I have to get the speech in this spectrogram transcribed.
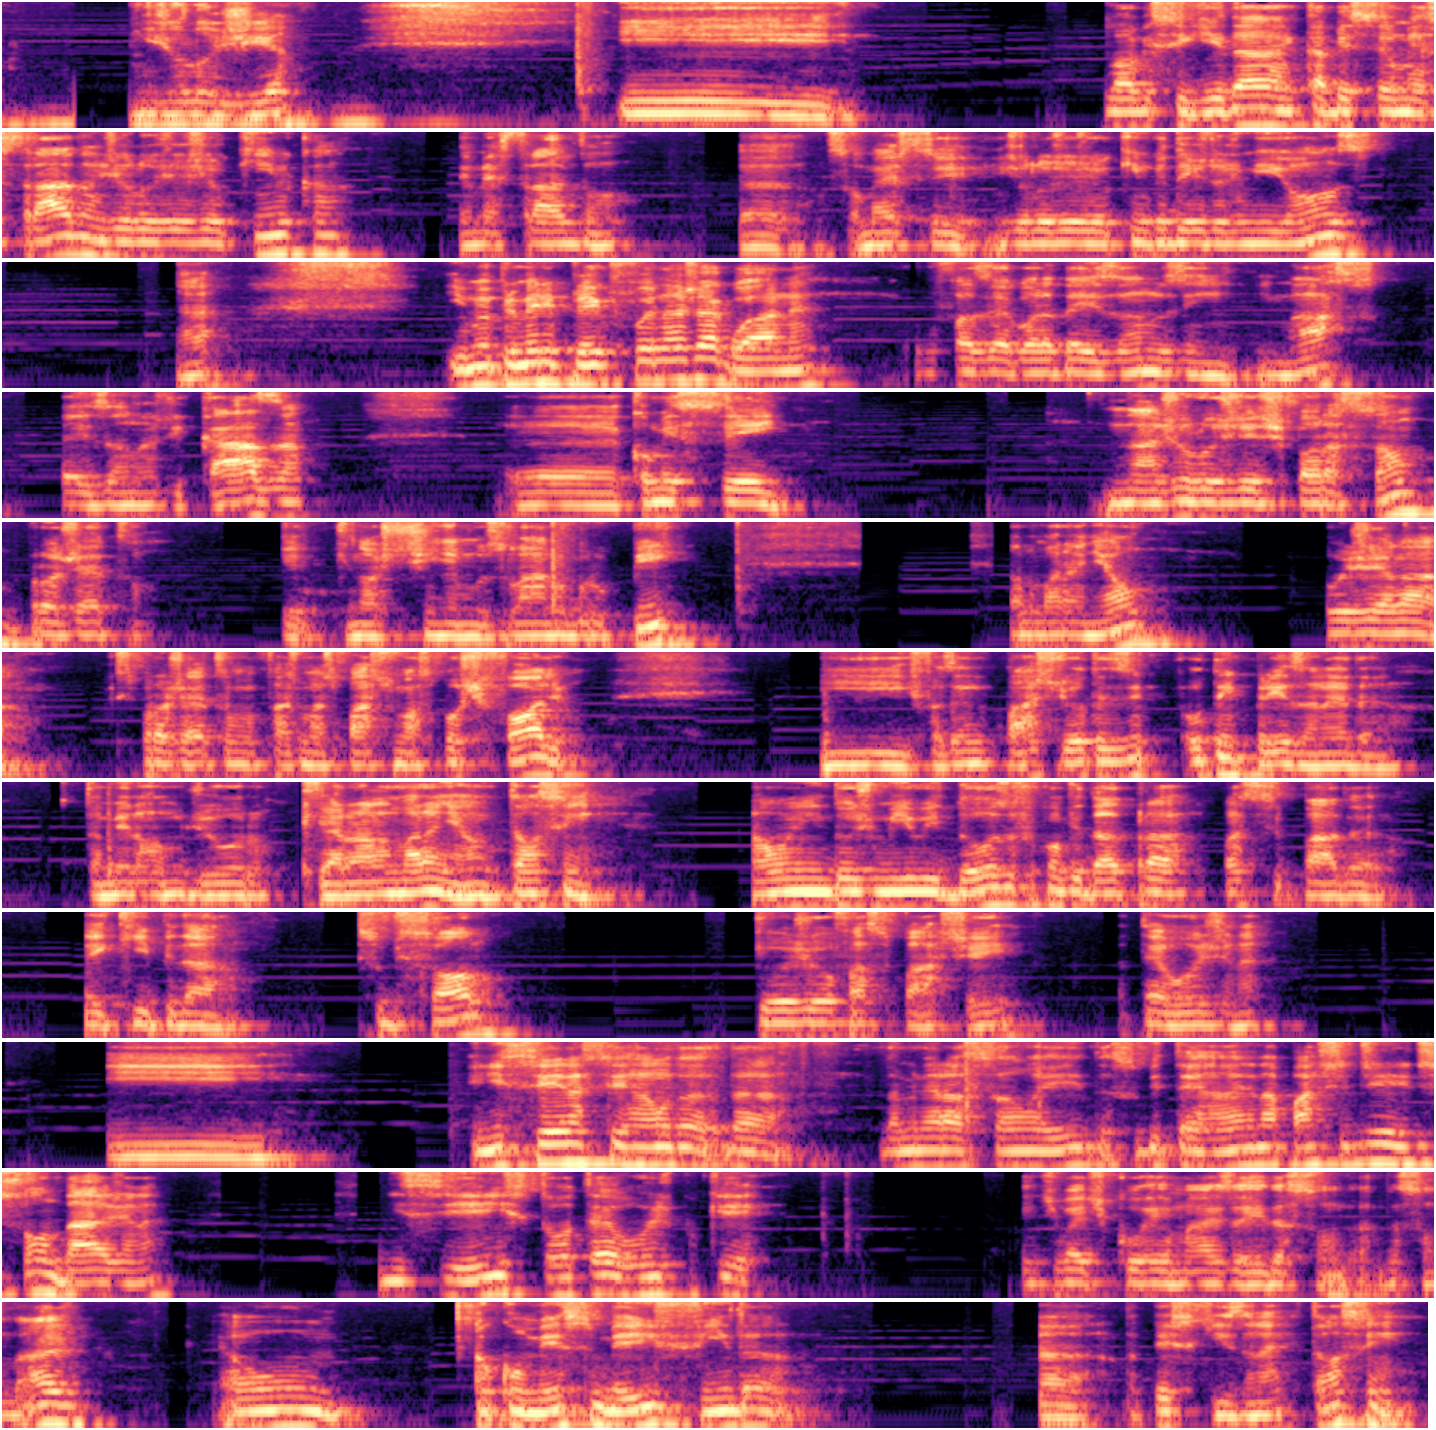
em geologia. E logo em seguida encabecei o mestrado em geologia geoquímica tenho mestrado, uh, sou mestre em Geologia Geoquímica desde 2011, né? E o meu primeiro emprego foi na Jaguar, né? Eu vou fazer agora 10 anos em, em março, 10 anos de casa. Uh, comecei na Geologia de Exploração, um projeto que, que nós tínhamos lá no Grupi, lá no Maranhão. Hoje ela, esse projeto faz mais parte do nosso portfólio e fazendo parte de outras, outra empresa, né, da, também no ramo de ouro, que era lá no Maranhão. Então, assim, então, em 2012 eu fui convidado para participar da, da, equipe da Subsolo, que hoje eu faço parte aí, até hoje, né? E iniciei nesse ramo da, da, da mineração aí, da subterrânea, na parte de, de sondagem, né? Iniciei e estou até hoje, porque a gente vai discorrer mais aí da, sonda, da sondagem, é, um, é o começo, meio e fim da, da, da pesquisa, né? Então, assim,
